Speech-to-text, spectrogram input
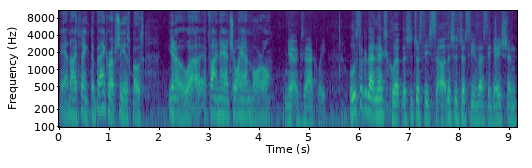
And I think the bankruptcy is both you know, uh, financial and moral. Yeah, exactly. Well, let's look at that next clip. This is just the uh, this is just the investigation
